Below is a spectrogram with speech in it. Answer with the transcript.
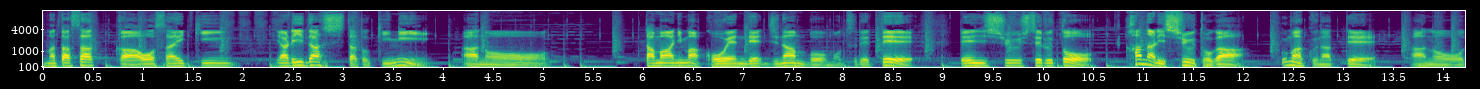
またサッカーを最近やりだした時にあのたまにまあ公園で次男坊も連れて練習してるとかなりシュートが上手くなってあの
